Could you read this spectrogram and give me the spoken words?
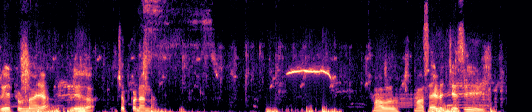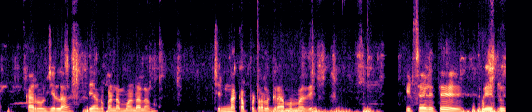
రేట్లు ఉన్నాయా లేదా? చెప్పండి అన్న. మా మా సైడ్ వచ్చేసి కర్నూలు జిల్లా దేవనకొండ మండలం చిన్న కప్పట్రాల గ్రామం అది. ఇటు సైడ్ అయితే రేట్లు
